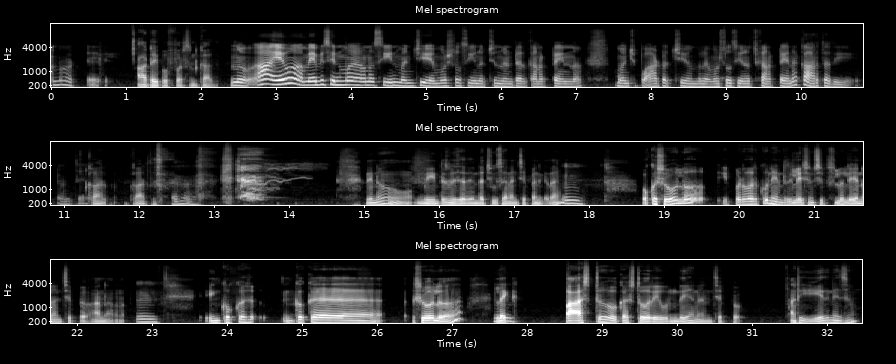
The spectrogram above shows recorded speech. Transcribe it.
Not daily. ఆ టైప్ ఆఫ్ పర్సన్ కాదు. ఆ ఏమో మేబీ సినిమా ఏమైనా సీన్ మంచి ఎమోషనల్ సీన్ వచ్చిందంటే అది కనెక్ట్ అయిందా? మంచి పాట వచ్చి అందులో ఎమోషనల్ సీన్ వచ్చి కనెక్ట్ అయినా కారుతుంది అంతే. ఆహా. నేను మీ ఇంటర్వ్యూస్ అది ఇందా చూశానని చెప్పాను కదా. ఒక షోలో ఇప్పటి వరకు నేను రిలేషన్షిప్స్లో లేను అని చెప్పా అన్నాను ఇంకొక ఇంకొక షోలో లైక్ పాస్ట్ ఒక స్టోరీ ఉంది అని అని చెప్పావు అంటే ఏది నిజం?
